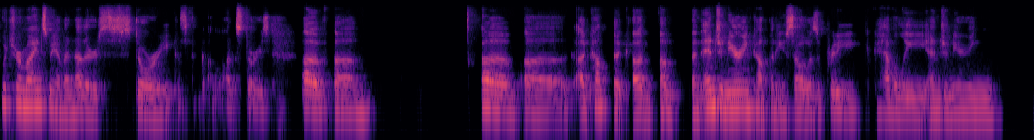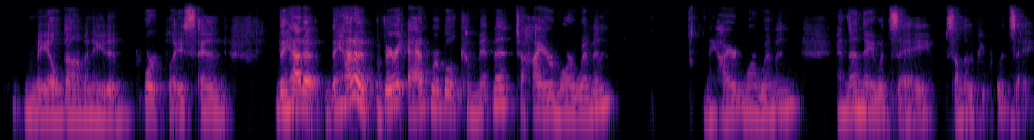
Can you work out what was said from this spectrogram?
which reminds me of another story because I've got a lot of stories of um, a, comp- a, a, um, an engineering company. So it was a pretty heavily engineering male dominated workplace, and they had a they had a very admirable commitment to hire more women. They hired more women, and then they would say some of the people would say,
